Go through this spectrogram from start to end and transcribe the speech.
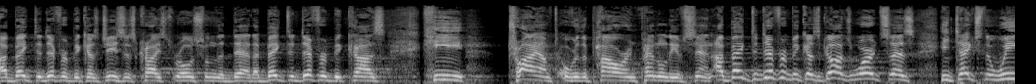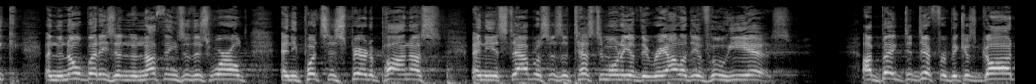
I beg to differ because Jesus Christ rose from the dead. I beg to differ because He triumphed over the power and penalty of sin. I beg to differ because God's word says He takes the weak and the nobodies and the nothings of this world and He puts His Spirit upon us and He establishes a testimony of the reality of who He is. I beg to differ because God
